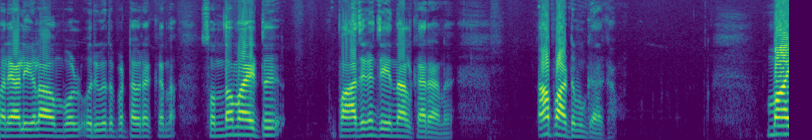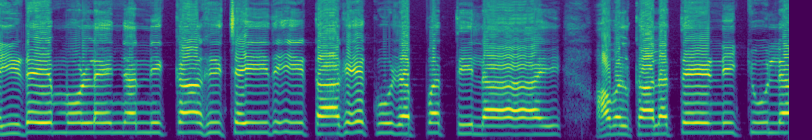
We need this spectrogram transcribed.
മലയാളികളാകുമ്പോൾ ഒരുവിധപ്പെട്ടവരൊക്കെ സ്വന്തമായിട്ട് പാചകം ചെയ്യുന്ന ആൾക്കാരാണ്. ആ പാട്ട് നമുക്ക് കേൾക്കാം. മയുടെ മോളെ ഞാൻ നിക്കാഹ് ചെയ്തിട്ടാകെ കുഴപ്പത്തിലായി. അവൾ കാലത്തെ എണ്ണിക്കൂല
